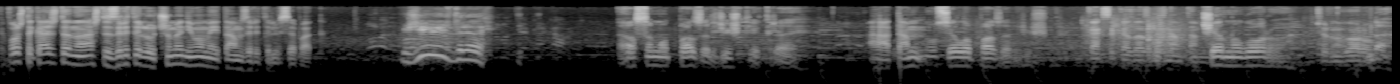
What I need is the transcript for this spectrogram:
Какво ще кажете на нашите зрители от Шумен? Имаме и там зрители все пак. Живи и здрави. Аз съм от Пазарджишкия край. А, там, Но село Пазарджишко. как се казва, аз не знам там. Черногорова. Черногоро. Да.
